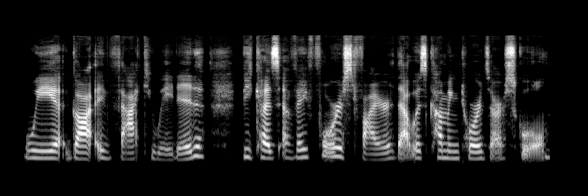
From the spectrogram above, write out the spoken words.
we got evacuated because of a forest fire that was coming towards our school.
